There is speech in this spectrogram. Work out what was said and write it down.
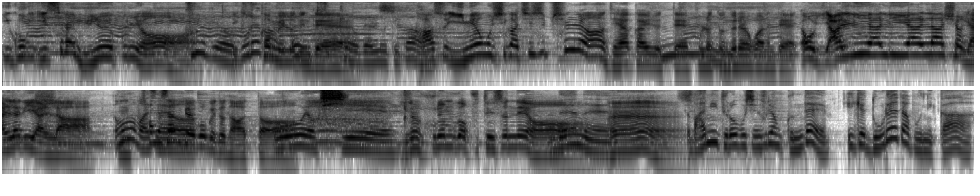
이 곡이 이스라엘 민요였군요. 그러게요. 익숙한 멜로디인데. 네, 익숙해요, 멜로디가. 가수 이명우 씨가 77년 대학가요제 때 음. 불렀던 노래라고 하는데 어 얄리얄리 얄라쇼 얄라리 얄라 어, 맞아요. 청산별곡에도 나왔다. 오, 역시. 이런 후렴구가 붙어 있었네요. 네네. 예. 많이 들어보신 후렴구인데 이게 노래다 보니까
